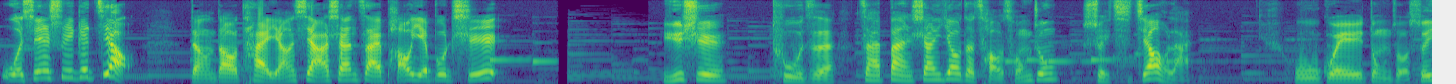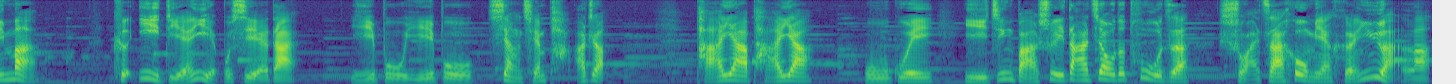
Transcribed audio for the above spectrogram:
我先睡个觉，等到太阳下山再跑也不迟。于是，兔子在半山腰的草丛中。睡起觉来，乌龟动作虽慢，可一点也不懈怠，一步一步向前爬着。爬呀爬呀，乌龟已经把睡大觉的兔子甩在后面很远了。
